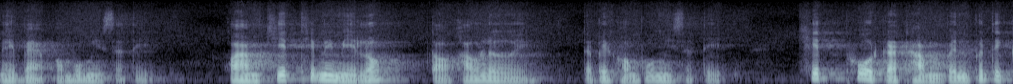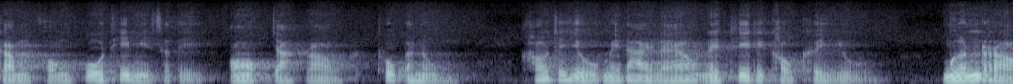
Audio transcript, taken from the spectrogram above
ในแบบของผู้มีสติ ความคิดที่ไม่มีลบต่อเขาเลย แต่เป็นของผู้มีสติ คิดพูดกระทำเป็นพฤติกรรมของผู้ที่มีสติออกจากเราทุกอนุเขาจะอยู่ไม่ได้แล้วในที่ที่เขาเคยอยู่ เหมือนเรา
